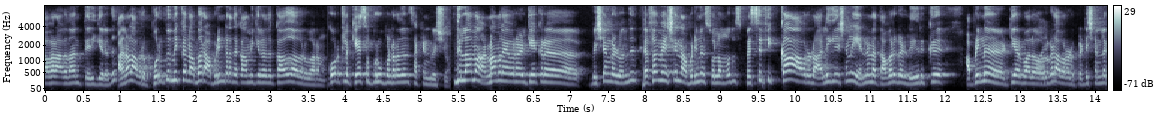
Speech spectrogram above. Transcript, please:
தவறாக தான் தெரிகிறது. அதனால அவர் பொறுப்புமிக்க நபர் அப்படின்றத காமிக்கிறதுக்காக அவர் வரணும். கோர்ட்ல கேஸ் ப்ரூவ் பண்றது செகண்ட் விஷயம். இது இல்லாம அண்ணாமலை அவர்கள் கேட்கிற விஷயங்கள் வந்து டெஃபமேஷன் அப்படின்னு சொல்லும் போது ஸ்பெசிபிக்கா அவரோட அலிகேஷன்ல என்னென்ன தவறுகள் இருக்கு அப்படின்னு டிஆர் பாலு அவர்கள் அவரோட பெட்டிஷன்ல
